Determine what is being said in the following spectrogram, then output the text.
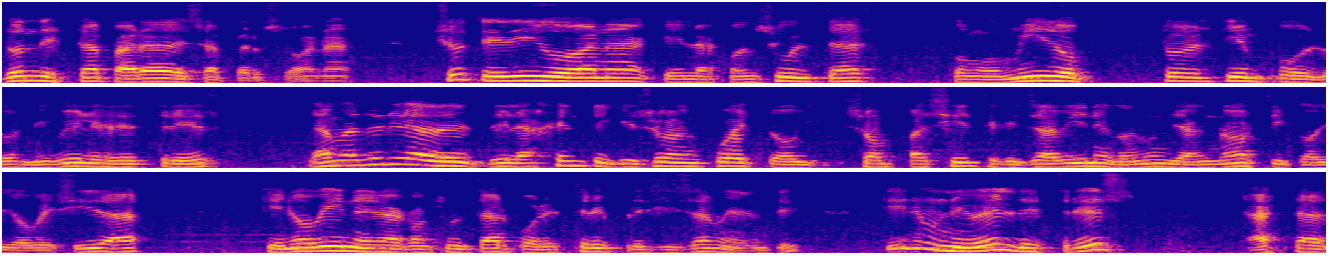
dónde está parada esa persona. Yo te digo, Ana, que en las consultas, como mido todo el tiempo los niveles de estrés, la mayoría de, la gente que yo encuesto son pacientes que ya vienen con un diagnóstico de obesidad, que no vienen a consultar por estrés precisamente, tienen un nivel de estrés hasta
